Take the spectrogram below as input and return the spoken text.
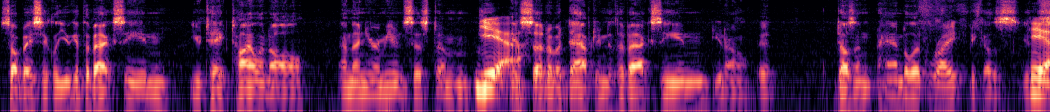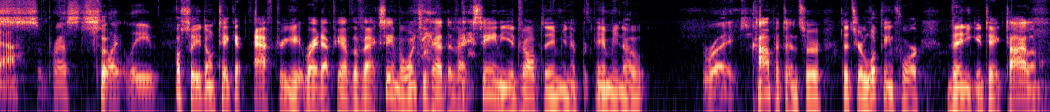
So basically, you get the vaccine, you take Tylenol, and then your immune system, Yeah. instead of adapting to the vaccine, you know, it doesn't handle it right because it's Yeah. suppressed So- slightly. Oh, so you don't take it after you, right after you have the vaccine, but once you've had the vaccine, you develop the immuno, immuno Right. competence or that you're looking for, then you can take Tylenol.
